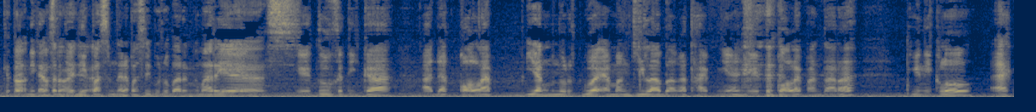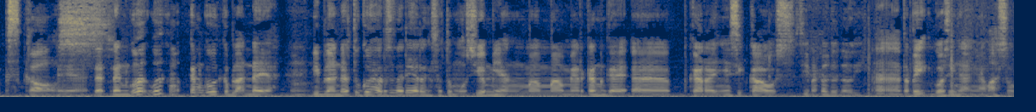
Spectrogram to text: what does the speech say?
kita Dan ini kan terjadi aja. pas sebenarnya pas libur lebaran kemarin. Yes. yaitu ketika ada collab yang menurut gue emang gila banget hype-nya yaitu collab antara Uniqlo X Kaos Iya, dan, dan gue gua kan gue ke Belanda ya Hmm. di Belanda tuh gue harusnya tadi ada satu museum yang memamerkan kayak eh, karyanya si kaos si Michael Donnelly Eh, eh, tapi gue sih nggak nggak masuk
